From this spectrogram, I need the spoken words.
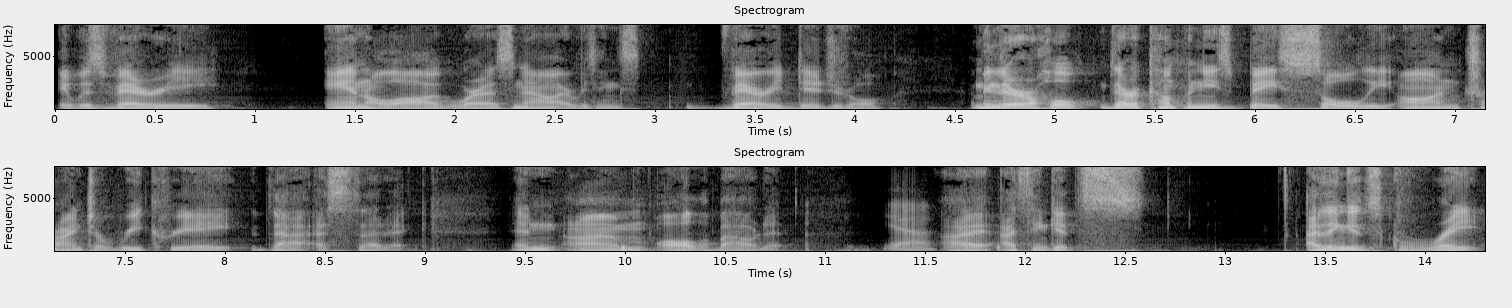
it was very analog, whereas now everything's very digital. I mean, there are whole there are companies based solely on trying to recreate that aesthetic, and I'm all about it. Yeah, I, I think it's I think it's great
